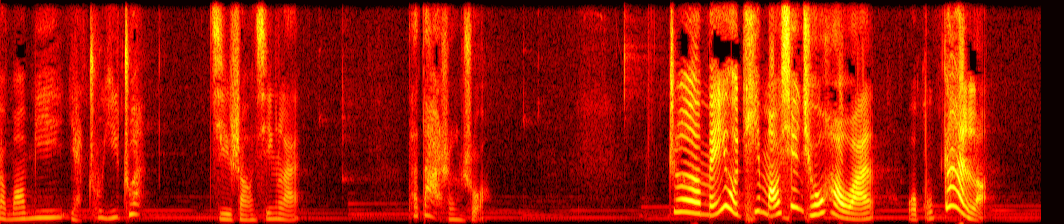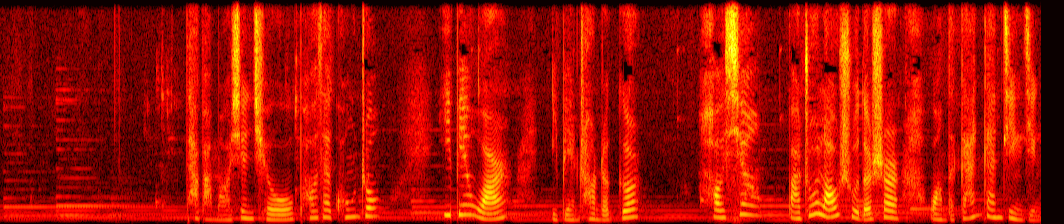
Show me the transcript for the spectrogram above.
小猫咪眼珠一转，计上心来。它大声说：“这没有踢毛线球好玩，我不干了。”它把毛线球抛在空中，一边玩一边唱着歌，好像把捉老鼠的事儿忘得干干净净。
